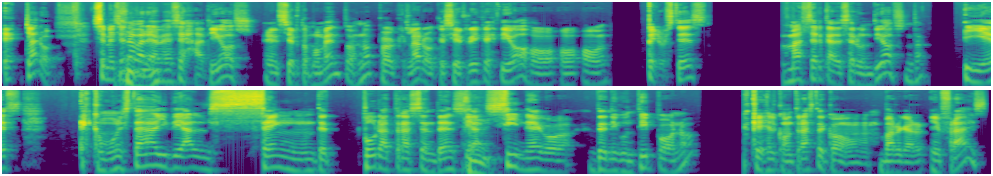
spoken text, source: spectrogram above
Eh, claro, se menciona varias veces a Dios en ciertos momentos, ¿no? Porque claro, que si Rick es Dios o, o... Pero este es más cerca de ser un Dios, ¿no? Y es, es como esta ideal zen de pura trascendencia hmm. sin ego de ningún tipo, ¿no? Que es el contraste con Burger y Fries.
